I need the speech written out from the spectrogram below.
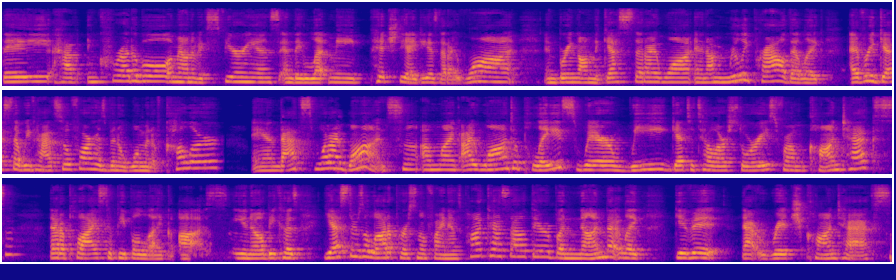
they have incredible amount of experience and they let me pitch the ideas that I want and bring on the guests that I want. And I'm really proud that like every guest that we've had so far has been a woman of color. And that's what I want. I'm like, I want a place where we get to tell our stories from context that applies to people like us, you know, because yes, there's a lot of personal finance podcasts out there, but none that like give it that rich context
